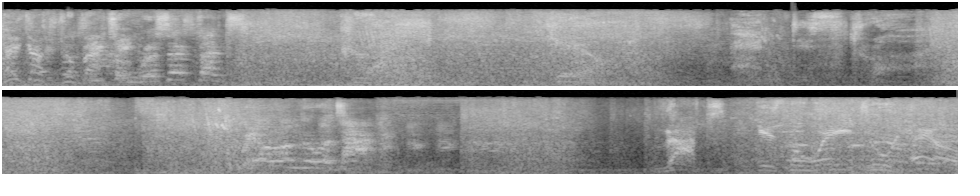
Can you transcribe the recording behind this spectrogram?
Take us to battle! Meeting resistance! Kill and destroy. We are under attack! Is the way to hell!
